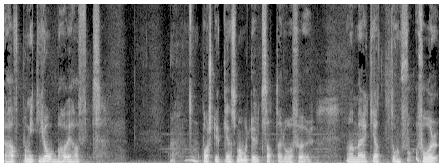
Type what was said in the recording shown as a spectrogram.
har haft på mitt jobb. Har vi haft ett par stycken som har varit utsatta då för man märker att de får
